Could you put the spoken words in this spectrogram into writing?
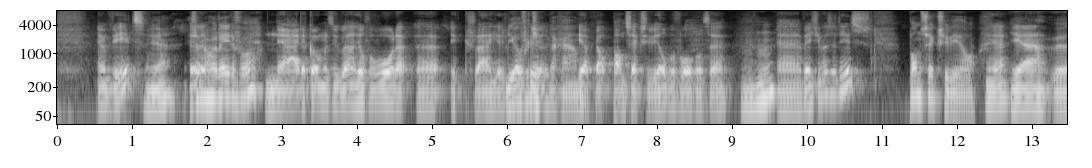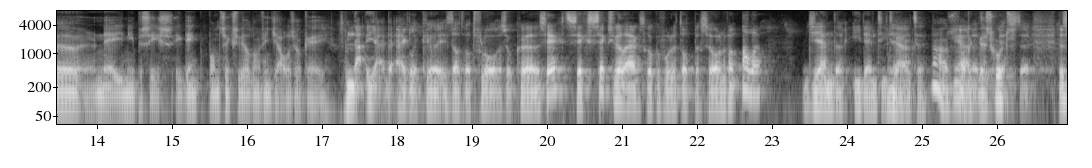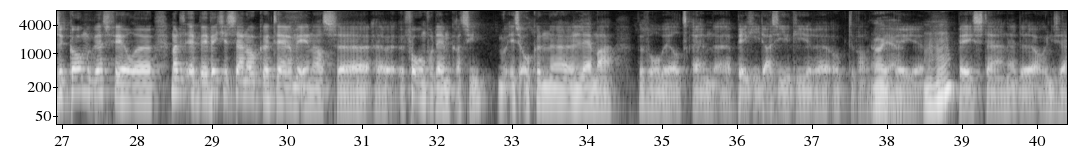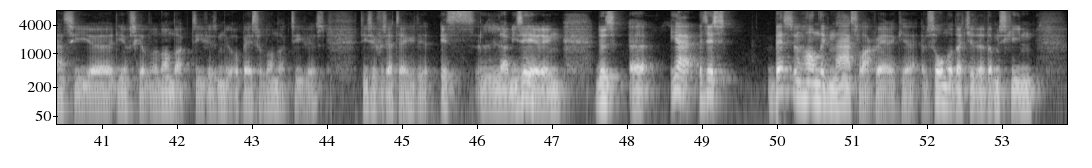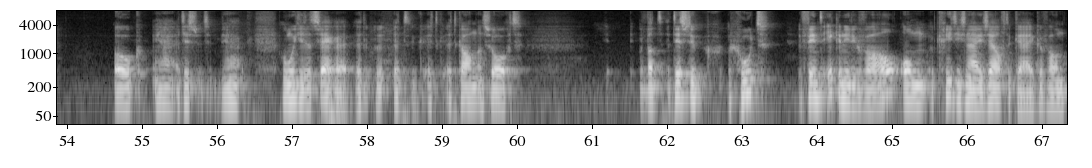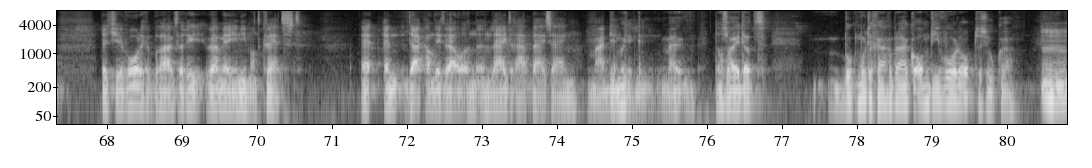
en wit. Ja. Is er Eh, nog een reden voor? Nou, er komen natuurlijk wel heel veel woorden. eh, ik sla hier... Die over gender gaan. Ja, panseksueel bijvoorbeeld. Hè. Mhm. Eh, weet je wat het is? Panseksueel. Ja? Ja, eh, nee, niet precies. Ik denk panseksueel, dan vind je alles oké. Nou ja, de- eigenlijk eh, is dat wat Floris ook eh, zegt. Zich seksueel aangetrokken voelen tot personen van alle genderidentiteiten. Ja. Nou, dat vat ik is best goed. beste. Dus er komen best veel... eh, maar eh, weet je, er staan ook eh, termen in als eh, eh, Forum voor Democratie. Is ook een, eh, een lemma, bijvoorbeeld. En eh PEGIDA zie ik hier eh, ook toevallig Oh ja. P, eh, Mhm. P staan. Hè, de organisatie eh, die in verschillende landen actief is, in Europese landen actief is. Die zich verzet tegen de islamisering. Dus eh, ja, het is best een handig naslagwerkje. Zonder dat je er dat misschien ook... Ja, het is... het- ja, hoe moet je dat zeggen? Het, het, het, het kan een soort... Want het is natuurlijk goed, vind ik in ieder geval, om kritisch naar jezelf te kijken van dat je woorden gebruikt waarmee je niemand kwetst. En daar kan dit wel een, een leidraad bij zijn. Maar, die moet, maar dan zou je dat boek moeten gaan gebruiken om die woorden op te zoeken.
